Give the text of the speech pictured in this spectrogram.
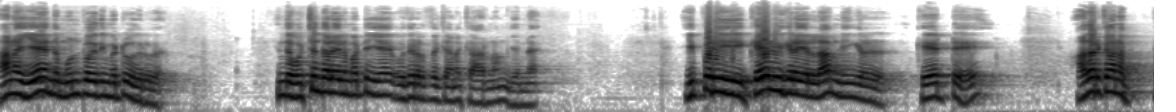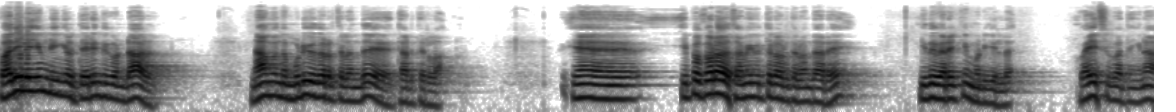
ஆனால் ஏன் இந்த முன்பகுதி மட்டும் உதிருது இந்த உச்சந்தலையில் மட்டும் ஏன் உதிர்றதுக்கான காரணம் என்ன? இப்படி கேள்விகளை எல்லாம் நீங்கள் கேட்டு அதற்கான பதிலையும் நீங்கள் தெரிந்து கொண்டால் நாம் இந்த முடி உதரத்துலேருந்து தடுத்துடலாம். இப்போ கூட சமீபத்தில் ஒருத்தர் வந்தார். இது வரைக்கும் முடியல வயசு பார்த்திங்கன்னா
